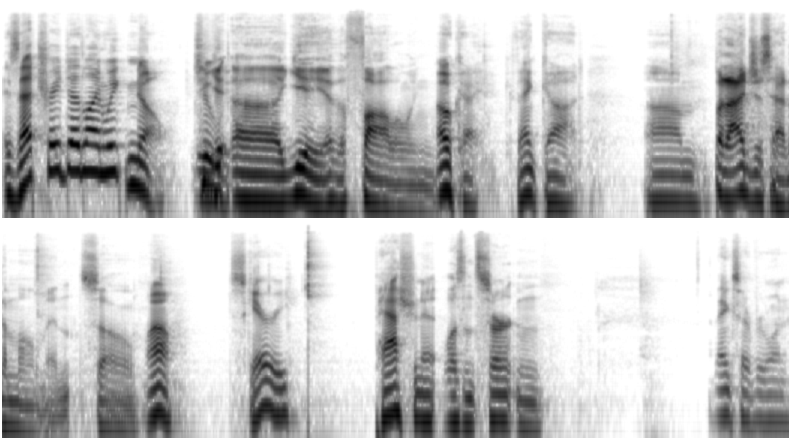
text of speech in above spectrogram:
Is that trade deadline week? No. Two. Yeah, uh, yeah, yeah, the following. Okay. Thank God. Um, But I just had a moment, so Wow. Scary. Passionate. wasn't certain. Thanks, everyone.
